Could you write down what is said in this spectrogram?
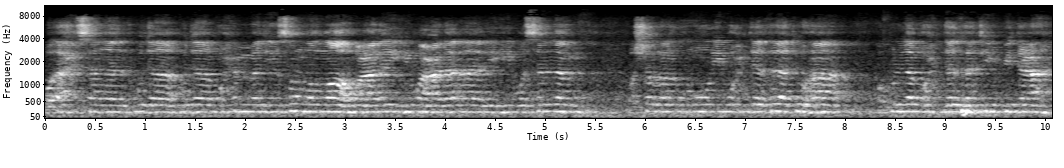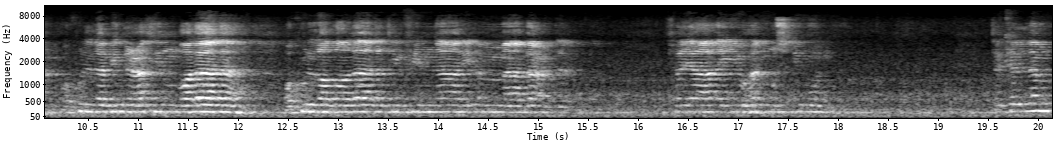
وأحسن الهدى هدى محمد صلى الله عليه وعلى آله وسلم وشر الأمور محدثاتها وكل محدثة بدعة وكل بدعة ضلالة وكل ضلالة في النار أما بعد. فيا أيها المسلمون تكلمت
